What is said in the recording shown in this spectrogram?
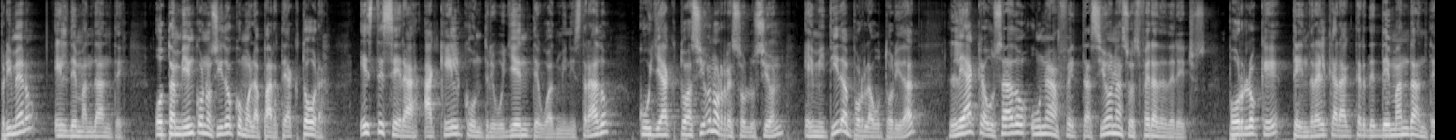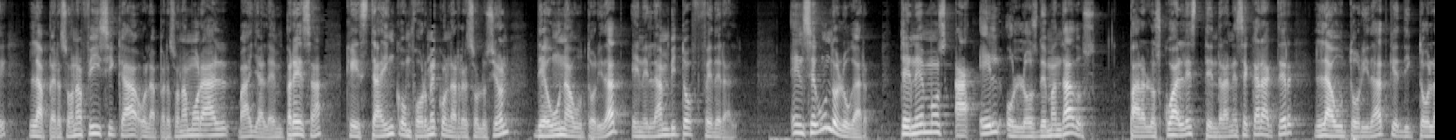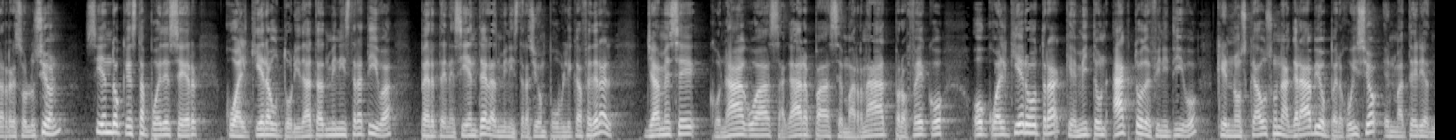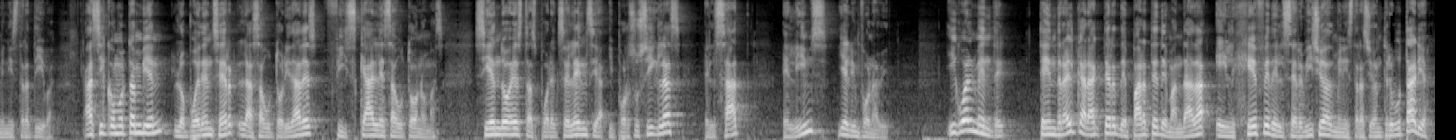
Primero, el demandante, o también conocido como la parte actora. Este será aquel contribuyente o administrado cuya actuación o resolución emitida por la autoridad le ha causado una afectación a su esfera de derechos, por lo que tendrá el carácter de demandante la persona física o la persona moral, vaya, la empresa, que está inconforme con la resolución de una autoridad en el ámbito federal. En segundo lugar, tenemos a él o los demandados, para los cuales tendrán ese carácter la autoridad que dictó la resolución, siendo que ésta puede ser cualquier autoridad administrativa perteneciente a la Administración Pública Federal, llámese Conagua, Zagarpa, Semarnat, Profeco o cualquier otra que emita un acto definitivo que nos cause un agravio o perjuicio en materia administrativa, así como también lo pueden ser las autoridades fiscales autónomas, siendo estas por excelencia y por sus siglas el SAT, el IMSS y el Infonavit. Igualmente, tendrá el carácter de parte demandada el jefe del Servicio de Administración Tributaria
